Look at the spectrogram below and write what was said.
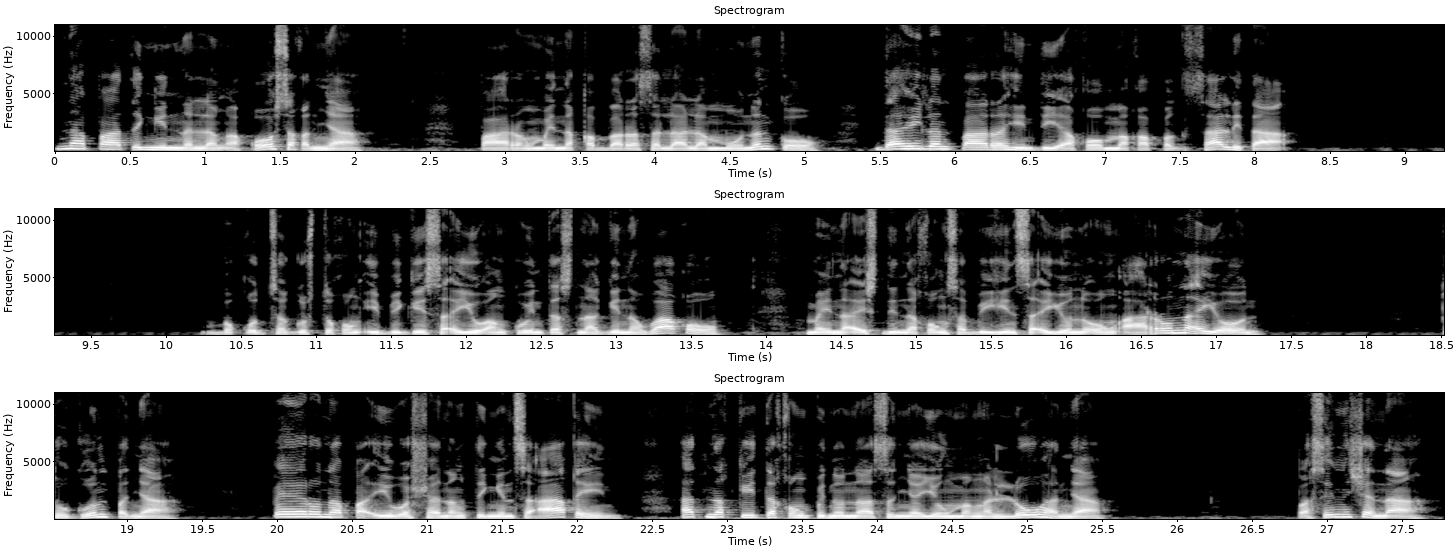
napatingin na lang ako sa kanya. Parang may nakabara sa lalamunan ko dahilan para hindi ako makapagsalita. Bukod sa gusto kong ibigay sa iyo ang kwintas na ginawa ko, may nais din akong sabihin sa iyo noong araw na iyon. Tugon pa niya. Pero napaiwas siya ng tingin sa akin at nakita kong pinunasan niya yung mga luha niya. Pasensya na,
